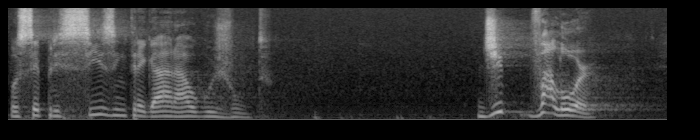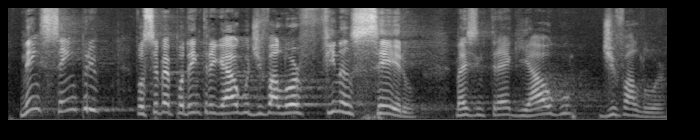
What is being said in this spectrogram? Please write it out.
você precisa entregar algo junto. De valor. Nem sempre você vai poder entregar algo de valor financeiro, mas entregue algo de valor.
